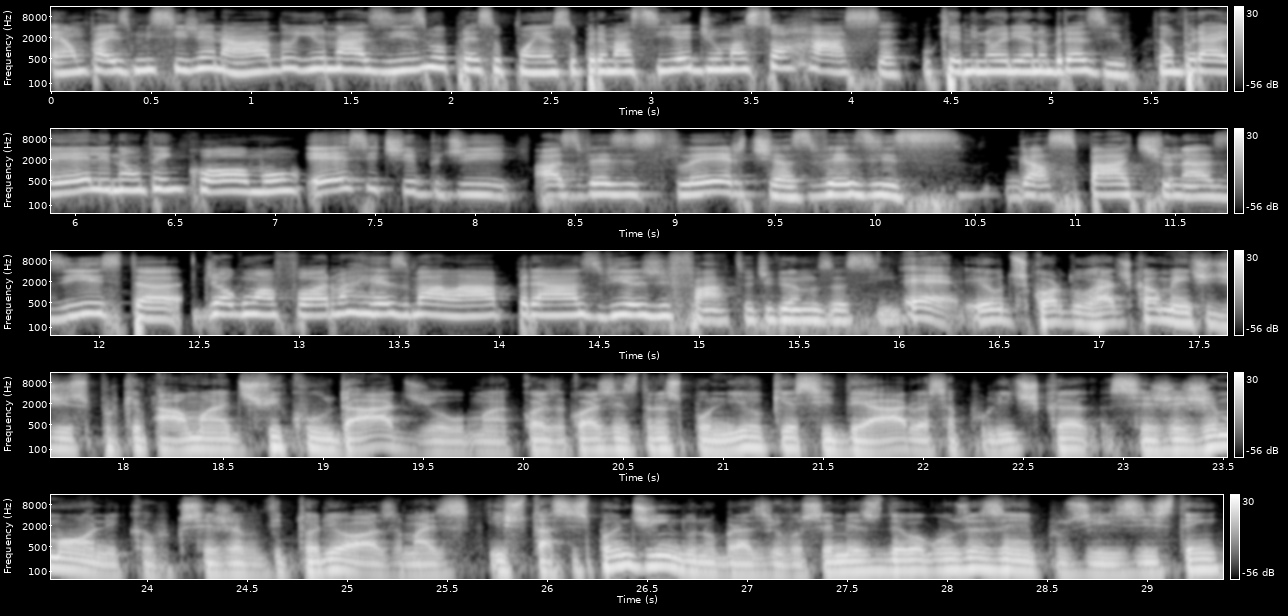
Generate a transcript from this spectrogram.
é um país miscigenado e o nazismo pressupõe a supremacia de uma só raça, o que é minoria no Brasil. Então, para ele, não tem como esse tipo de, às vezes, flerte, às vezes gaspátio nazista, de alguma forma resvalar para as vias de fato, digamos assim. É, eu discordo radicalmente disso, porque há uma dificuldade ou uma coisa quase intransponível que esse ideário, essa política seja hegemônica, que seja vitoriosa, mas isso está se expandindo no Brasil. Você mesmo deu alguns exemplos e existem,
